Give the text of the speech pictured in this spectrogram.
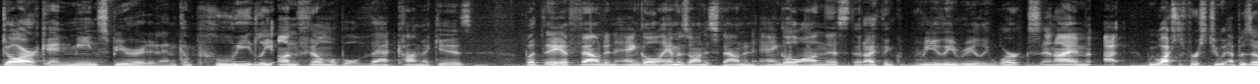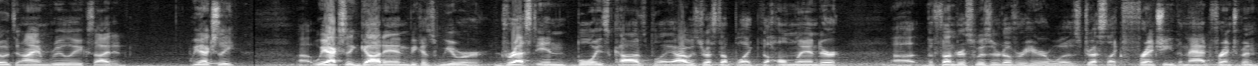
dark and mean-spirited and completely unfilmable that comic is. But they have found an angle. Amazon has found an angle on this that I think really, really works. And I am. I, we watched the first two episodes, and I am really excited. We actually, uh, we actually got in because we were dressed in boys cosplay. I was dressed up like the Homelander. Uh, the Thunderous Wizard over here was dressed like Frenchie, the Mad Frenchman,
